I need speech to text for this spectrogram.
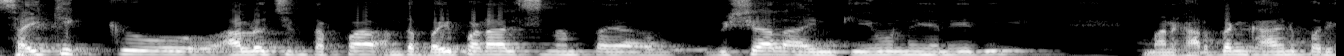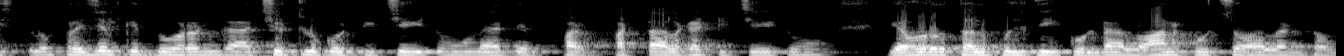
సైకిక్ ఆలోచన తప్ప అంత భయపడాల్సినంత విషయాలు ఆయనకి ఏమున్నాయి అనేది మనకు అర్థం కాని పరిస్థితుల్లో ప్రజలకి దూరంగా చెట్లు కొట్టించేయటం లేకపోతే ప- పట్టాలు కట్టించేయటం ఎవరు తలుపులు తీయకుండా లోన కూర్చోవాలంటాం.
